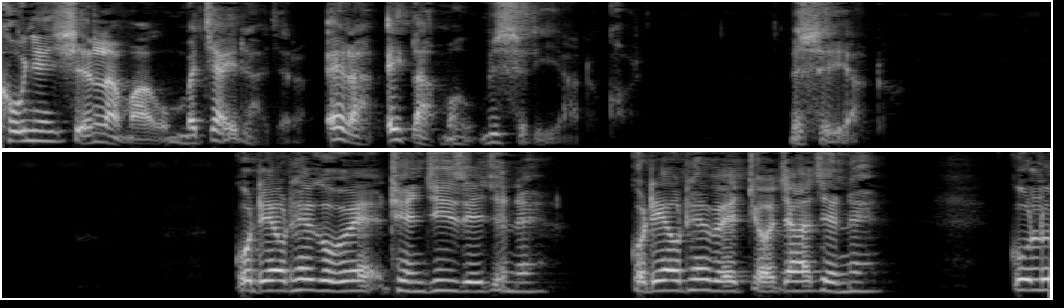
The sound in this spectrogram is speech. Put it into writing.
ခုံးချင်းရှင်းလာမှာကိုမကြိုက်တာကြတော့အဲ့ဒါအိတ်တာမဟုတ်မစ္စရိယလို့ခေါ်တယ်မစ္စရိယတော့ကိုတယောက်တည်းကိုပဲအထင်ကြီးစေခြင်းနဲ့ ကိုတယောက်တည်းပဲကြော်ကြားခြင်းနဲ့ကိုလူ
